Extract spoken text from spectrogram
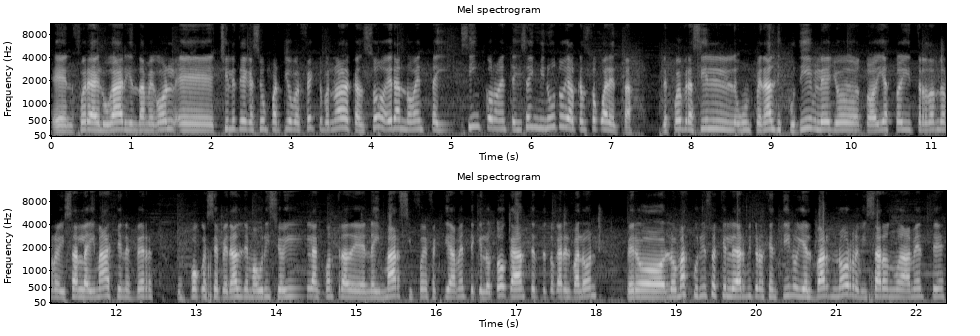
en, fuera de lugar y en Dame Gol, eh, Chile tiene que hacer un partido perfecto, pero no lo alcanzó. Eran 95, 96 minutos y alcanzó 40. Después Brasil, un penal discutible. Yo todavía estoy tratando de revisar las imágenes, ver un poco ese penal de Mauricio Isla en contra de Neymar, si fue efectivamente que lo toca antes de tocar el balón. Pero lo más curioso es que el árbitro argentino y el VAR no revisaron nuevamente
